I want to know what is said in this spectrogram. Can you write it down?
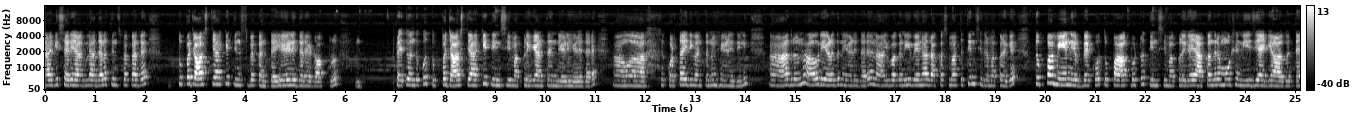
ರಾಗಿ ಸರಿ ಆಗಲಿ, ಅದೆಲ್ಲ ತಿನ್ನಿಸ್ಬೇಕಾದ್ರೆ ತುಪ್ಪ ಜಾಸ್ತಿ ಹಾಕಿ ತಿನ್ನಿಸ್ಬೇಕಂತೆ ಹೇಳಿದ್ದಾರೆ ಡಾಕ್ಟ್ರು ಪ್ರತಿಯೊಂದಕ್ಕೂ ತುಪ್ಪ ಜಾಸ್ತಿ ಹಾಕಿ ತಿನ್ನಿಸಿ ಮಕ್ಕಳಿಗೆ ಅಂತಂದೇಳಿ ಹೇಳಿದ್ದಾರೆ. ಕೊಡ್ತಾ ಇದ್ದೀವಿ ಅಂತಲೂ ಹೇಳಿದ್ದೀನಿ. ಆದ್ರೂ ಅವ್ರು ಹೇಳೋದನ್ನ ಹೇಳಿದ್ದಾರೆ. ನಾ ಇವಾಗ ನೀವೇನಾದರೂ ಅಕಸ್ಮಾತ್ ತಿನ್ನಿಸಿದ್ರೆ ಮಕ್ಕಳಿಗೆ ತುಪ್ಪ ಮೇನ್ ಇರಬೇಕು. ತುಪ್ಪ ಹಾಕ್ಬಿಟ್ಟು ತಿನ್ನಿಸಿ ಮಕ್ಕಳಿಗೆ. ಯಾಕಂದರೆ ಮೋಷನ್ ಈಸಿಯಾಗಿ ಆಗುತ್ತೆ.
